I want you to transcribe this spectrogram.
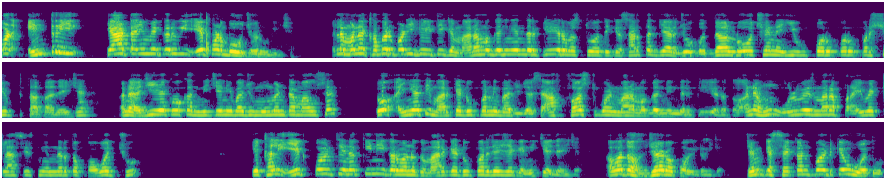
પણ એન્ટ્રી કયા ટાઈમે કરવી એ પણ બહુ જરૂરી છે. એટલે મને ખબર પડી ગઈ હતી કે મારા મગજની અંદર ક્લિયર વસ્તુ હતી કે સાર્થક યાર, જો બધા લો છે ને એ ઉપર ઉપર ઉપર શિફ્ટ થતા જાય છે. અને હજી એક વખત નીચેની બાજુ મોમેન્ટમ આવશે, તો અહીંયાથી માર્કેટ ઉપરની બાજુ જશે. આ ફર્સ્ટ પોઈન્ટ મારા મગજની અંદર ક્લિયર હતો. અને હું ઓલવેઝ મારા પ્રાઇવેટ ક્લાસીસની અંદર તો કહું જ છું કે ખાલી એક point થી નક્કી નહીં કરવાનું કે માર્કેટ ઉપર જાય છે કે નીચે જાય છે. આવા તો હજારો પોઈન્ટ હોય છે. જેમ કે સેકન્ડ પોઈન્ટ કેવું હતું?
